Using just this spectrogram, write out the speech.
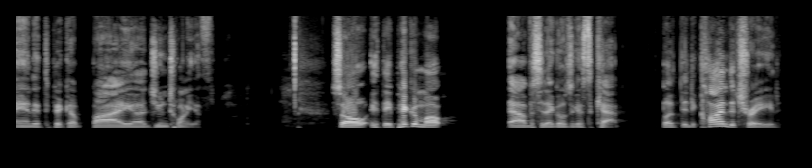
and they have to pick up by uh, June twentieth. So if they pick him up, obviously that goes against the cap. But if they decline the trade,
